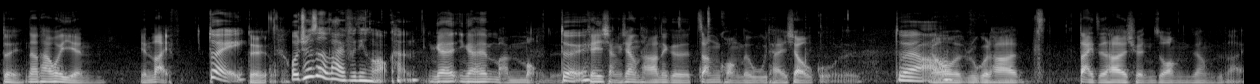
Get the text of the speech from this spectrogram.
对，那他会演演 life 对，对，我觉得这个 live 一定很好看。应该应该还蛮猛的，对可以想象他那个张狂的舞台效果了。对啊，然后如果他带着他的全妆这样子来，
